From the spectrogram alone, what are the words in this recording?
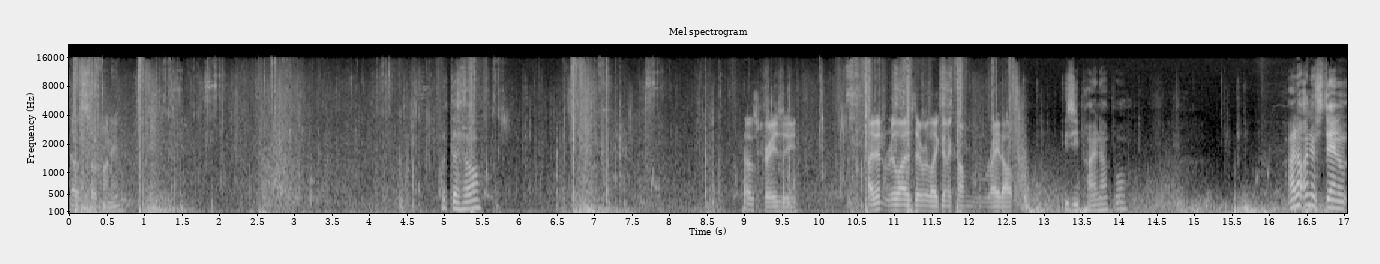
That was so funny. What the hell? That was crazy. I didn't realize they were like gonna come right up. Easy pineapple. I don't understand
